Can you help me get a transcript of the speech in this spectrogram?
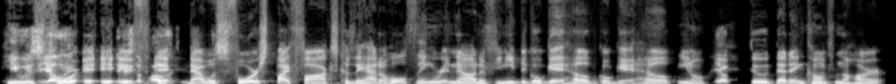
He was yelling it- it- in if- it- that was forced by Fox because they had a whole thing written out. If you need to go get help, go get help. You know, Yep. dude, that didn't come from the heart.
